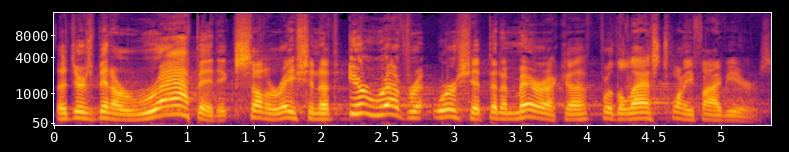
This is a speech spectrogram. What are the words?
that there's been a rapid acceleration of irreverent worship in America for the last 25 years?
